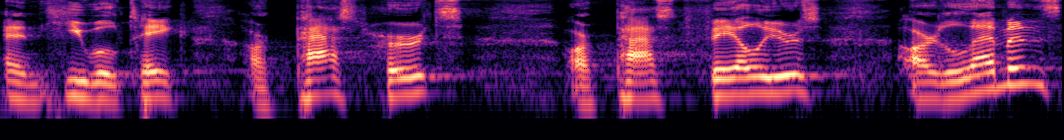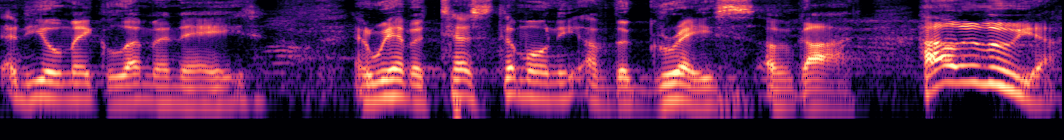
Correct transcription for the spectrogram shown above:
and He will take our past hurts our past failures our lemons and he'll make lemonade. And we have a testimony of the grace of God. Hallelujah.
